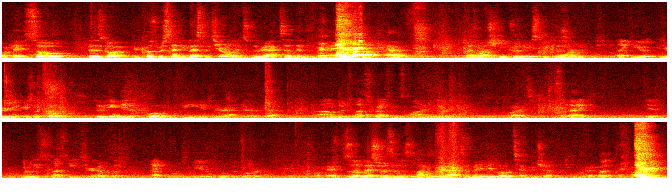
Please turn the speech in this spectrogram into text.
Okay, so there's going because we're sending less material into the reactor, then we may not have as much heat release because More, like you, you're increasing flow. So you increase of flow feed into the reactor, yeah, um, there's less residence time in the right. So that it, it releases less heat, so your output effluent will be a little bit lower. Okay, so less residence time in the reactor, maybe lower temperature. Okay. But um,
